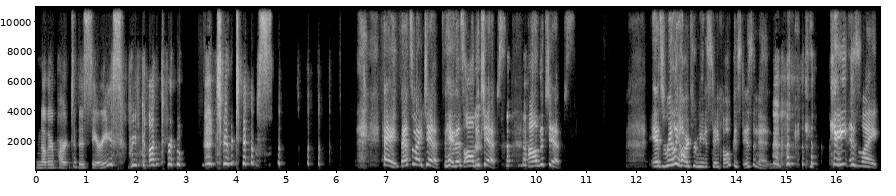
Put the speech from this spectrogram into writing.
another part to this series. We've gone through two tips. hey that's my tip. Hey that's all the tips. All the tips. It's really hard for me to stay focused isn't it? Kate is like,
